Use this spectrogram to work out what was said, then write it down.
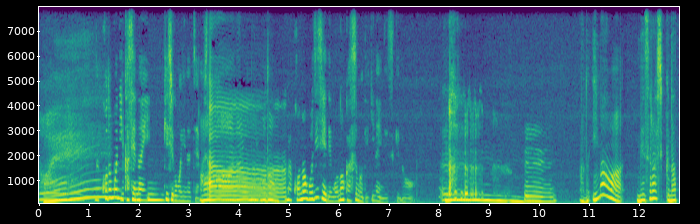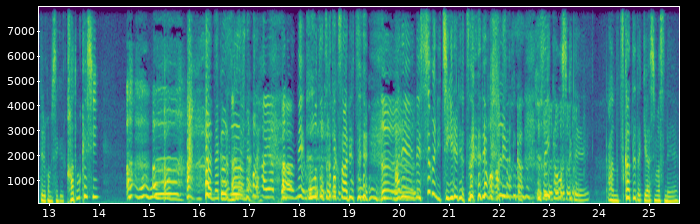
へえ子供に貸せない消しゴムになっちゃいました、あーなるほどなるほど。あまあ、このご時世で物を貸すもできないんですけど。うん。うんーうん。あの今は珍しくなってるかもしれないけど角消しあああのこれ流行っあたの。ね凹凸がたくさんあるやつ。あれねすぐにちぎれるやつ。でもあれなんかつい楽しくてあの使ってた気がしますね。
